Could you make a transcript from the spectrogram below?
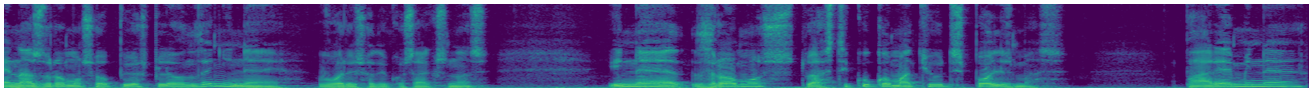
ένας δρόμος ο οποίος πλέον δεν είναι βόρειος οδικός άξονας, είναι δρόμος του αστικού κομματιού της πόλης μας. Παρέμεινε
